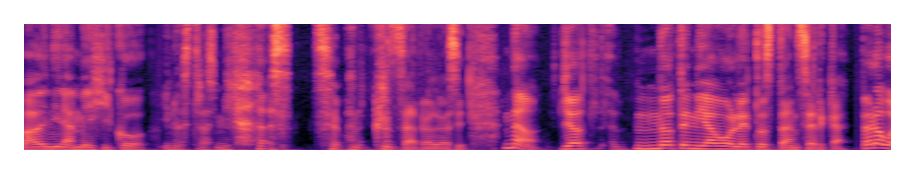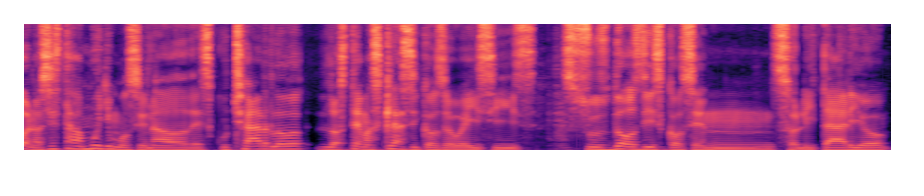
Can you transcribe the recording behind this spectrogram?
va a venir a México y nuestras miradas se van a cruzar o algo así. No, yo no tenía boletos tan cerca. Pero bueno, sí estaba muy emocionado de escucharlo. Los temas clásicos de Oasis, sus dos discos en solitario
